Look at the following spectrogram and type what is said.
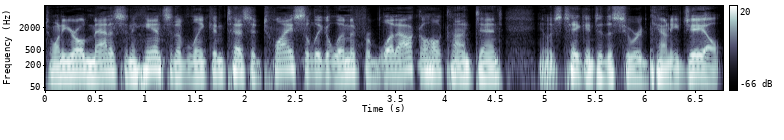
20 year old Madison Hanson of Lincoln tested twice the legal limit for blood alcohol content and was taken to the Seward County Jail.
